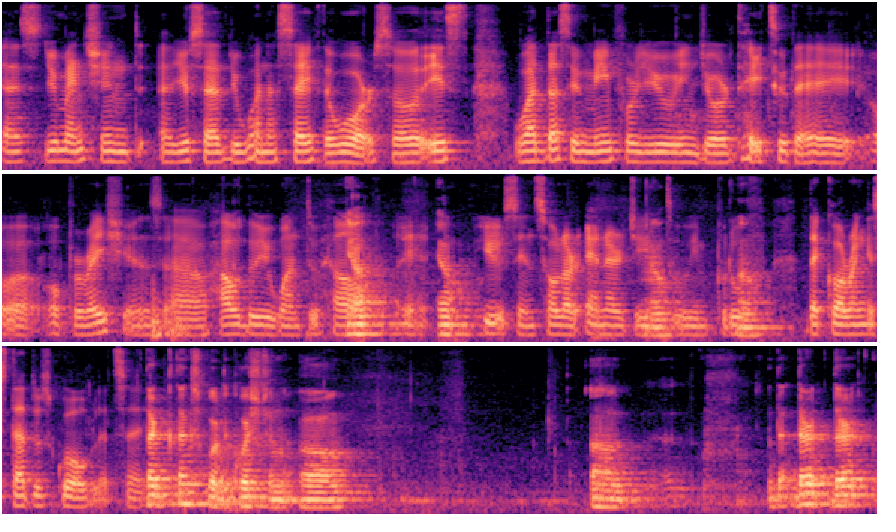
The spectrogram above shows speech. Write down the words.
as you mentioned, uh, you said you want to save the world. So, is what does it mean for you in your day-to-day uh, operations? Uh, how do you want to help yeah. Yeah. using solar energy no. to improve no. the current status quo? Let's say. Th- thanks for the question. Uh, uh, there, there.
